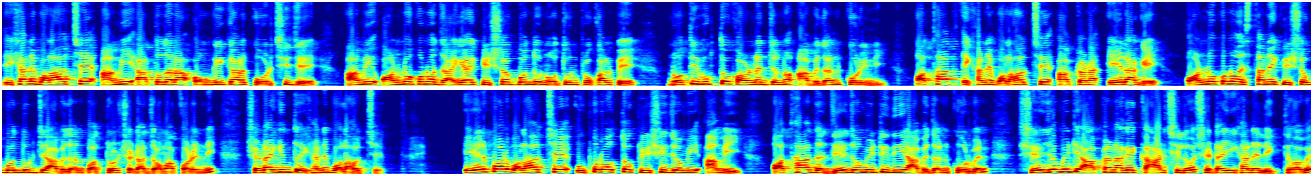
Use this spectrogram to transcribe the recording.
এখানে বলা হচ্ছে, আমি এত দ্বারা অঙ্গীকার করছি যে, আমি অন্য কোনো জায়গায় কৃষক বন্ধু নতুন প্রকল্পে নথিভুক্তকরণের জন্য আবেদন করিনি। অর্থাৎ এখানে বলা হচ্ছে, আপনারা এর আগে অন্য কোনো স্থানে কৃষক বন্ধুর যে আবেদনপত্র সেটা জমা করেননি, সেটাই কিন্তু এখানে বলা হচ্ছে। এরপর বলা হচ্ছে, উপরোক্ত কৃষি জমি আমি, অর্থাৎ যে জমিটি দিয়ে আবেদন করবেন, সেই জমিটি আপনার আগে কার ছিল সেটাই এখানে লিখতে হবে।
